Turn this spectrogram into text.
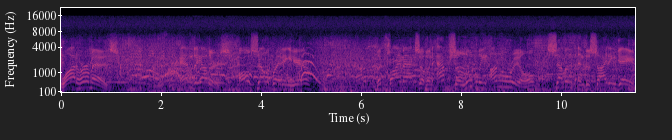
Waad Hirmez and the others all celebrating here the climax of an absolutely unreal seventh and deciding game.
